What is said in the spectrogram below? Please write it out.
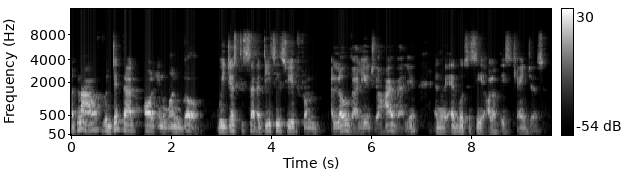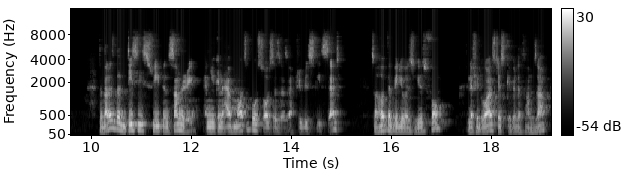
but now we did that all in one go. We just set a DC sweep from a low value to a high value and we're able to see all of these changes. So that is the DC sweep in summary and you can have multiple sources as I previously said. So I hope the video was useful and if it was just give it a thumbs up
